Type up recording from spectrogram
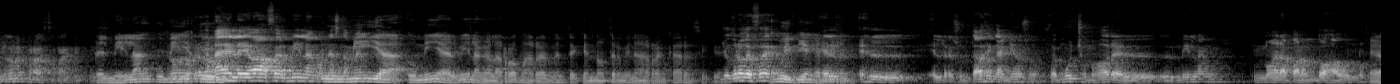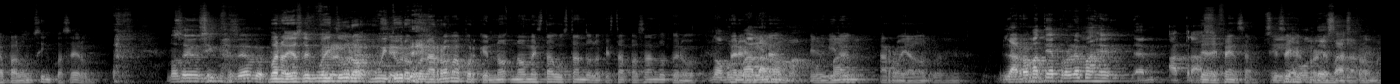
yo no me esperaba este arranque. te- El Milan humilla, creo que nadie le llevaba fe al Milan, honestamente. humilla, humilla el Milan a la Roma, realmente que no termina de arrancar, así que... Yo creo que fue. Muy bien el el, Milan. el, el resultado es engañoso. Fue mucho mejor el, el Milan. No era para un 2 a 1. Era para un 5 a 0. No soy un 5 a 0, pero. Bueno, yo soy muy duro, muy duro con la Roma porque no, no me está gustando lo que está pasando, pero, No, muy pero mal el la Milan, Roma, el Milan arrollador realmente. La Roma tiene problemas en- en- atrás. De defensa, Sí, ese es el problema de la. Roma.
